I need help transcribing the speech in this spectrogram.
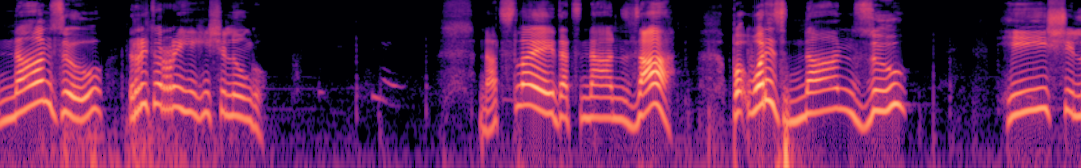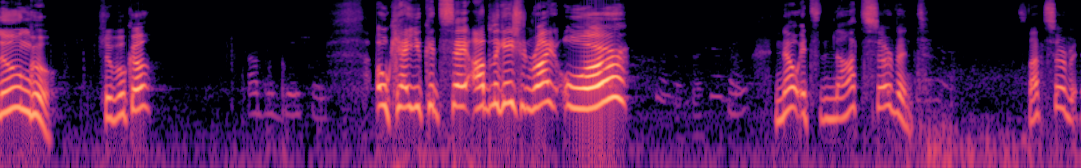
Nanzu ritorihi hishilungu. Not slave, that's nanza. But what is nanzu hishilungu? Subuko? Okay, you could say obligation, right? Or no, it's not servant. It's not servant.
